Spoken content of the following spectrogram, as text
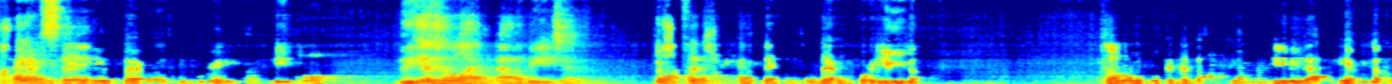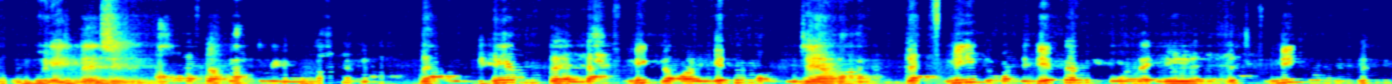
I am sending you Pharaoh to bring my people, the Israelites, out of Egypt. God said, I come down, so therefore you go. So when the voice of God comes to you, that's him going when he sends you. All that stuff Pastor Reed was talking about, that was him saying, that's me going to give them to Jeremiah. That's me going to give them people what they needed. That's me going to give them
